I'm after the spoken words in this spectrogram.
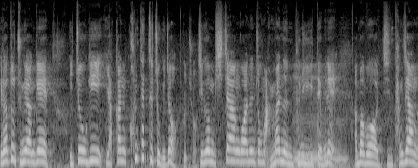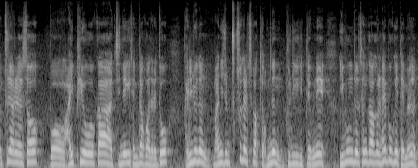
게다가 또 중요한 게 이쪽이 약간 contact 쪽이죠. 그렇죠. 지금 시장과는 조금 안 맞는 분위기이기 때문에 아마 뭐 지금 당장 투자를 해서 뭐 IPO가 진행이 된다고 하더라도 value는 많이 좀 축소될 수밖에 없는 분위기이기 때문에 이 부분도 생각을 해보게 되면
